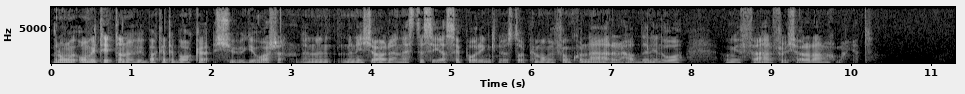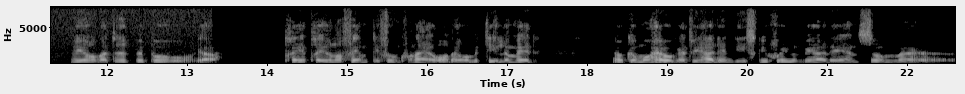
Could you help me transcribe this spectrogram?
Men om, om vi tittar nu, vi backar tillbaka 20 år sedan. När, när ni körde en STCC på Ring Knutstorp, hur många funktionärer hade ni då ungefär för att köra det arrangemanget? Vi har varit uppe på, ja, 300-350 funktionärer. Det har vi till och med jag kommer ihåg att vi hade en diskussion. Vi hade en som eh,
